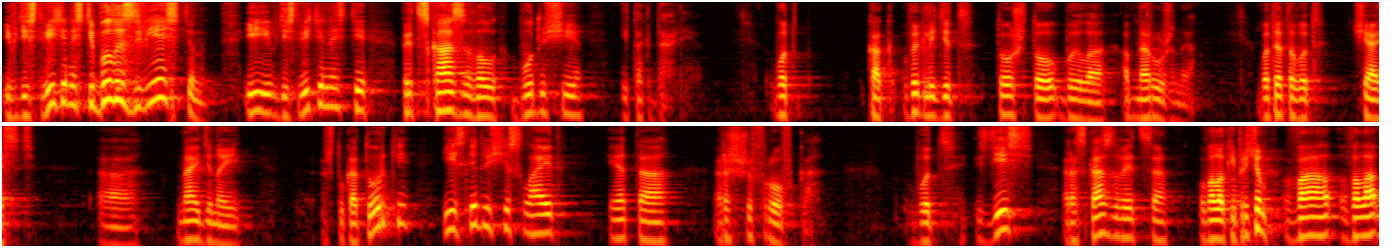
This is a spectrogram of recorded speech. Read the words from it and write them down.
И в действительности был известен, и в действительности предсказывал будущее и так далее. Вот как выглядит то, что было обнаружено. Вот эта вот часть найденной штукатурки. И следующий слайд – это расшифровка. Вот здесь рассказывается о Валаке. Причем, Вала,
